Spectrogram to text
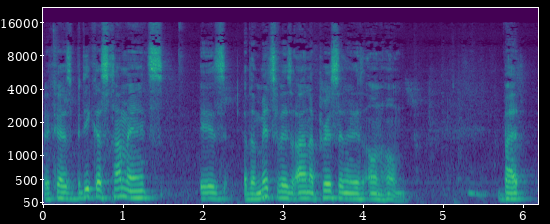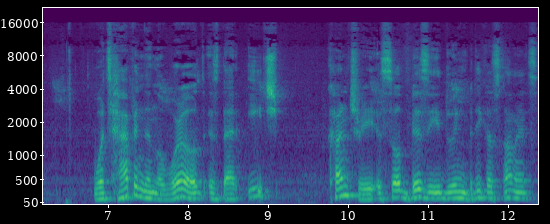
Because bedikas chametz is the mitzvah is on a person in his own home. But what's happened in the world is that each country is so busy doing bedikas chametz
